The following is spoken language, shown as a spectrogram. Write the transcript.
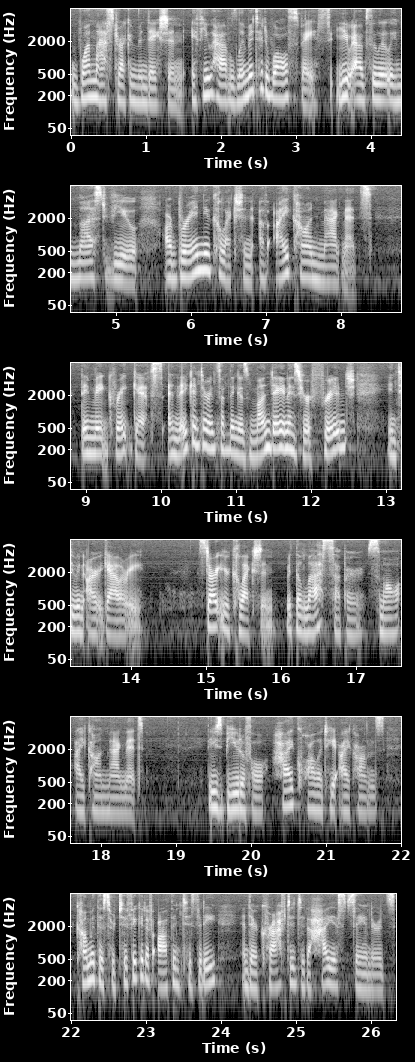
One last recommendation if you have limited wall space, you absolutely must view our brand new collection of icon magnets. They make great gifts and they can turn something as mundane as your fridge into an art gallery. Start your collection with the Last Supper Small Icon Magnet. These beautiful, high quality icons come with a certificate of authenticity and they're crafted to the highest standards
